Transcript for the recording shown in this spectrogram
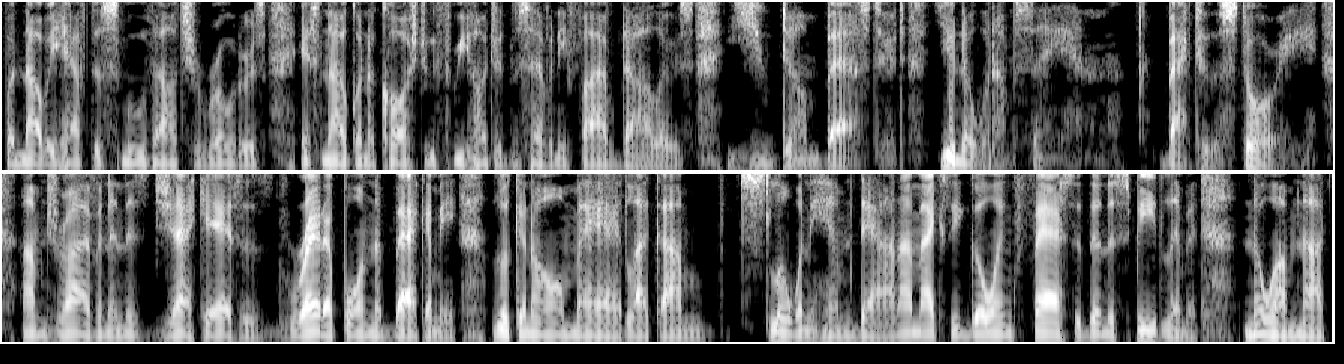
but now we have to smooth out your rotors. It's now going to cost you $375. You dumb bastard. You know what I'm saying. Back to the story. I'm driving and this jackass is right up on the back of me, looking all mad like I'm slowing him down. I'm actually going faster than the speed limit. No, I'm not,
